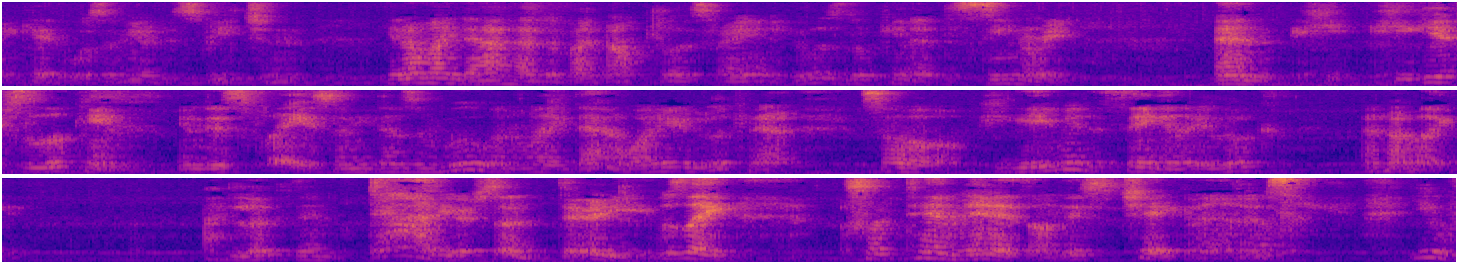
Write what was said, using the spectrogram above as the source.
naked. It was near this beach, and you know, my dad had the binoculars, right? And he was looking at the scenery, and he he keeps looking in this place, and he doesn't move. And I'm like, Dad, what are you looking at? So he gave me the thing, and I look, and I'm like, I looked and Dad, you're so dirty. It was like for ten minutes on this chick, man. It was like, you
